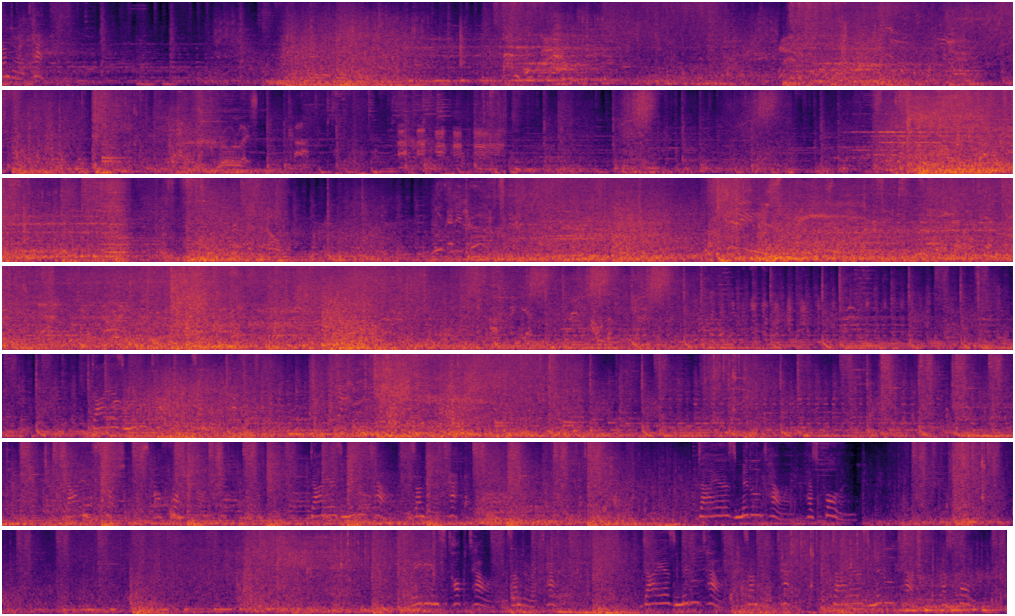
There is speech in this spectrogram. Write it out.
Under attack. Has fallen. Radiant's top tower is under attack. Dire's middle tower is under attack. Dire's middle tower has fallen.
